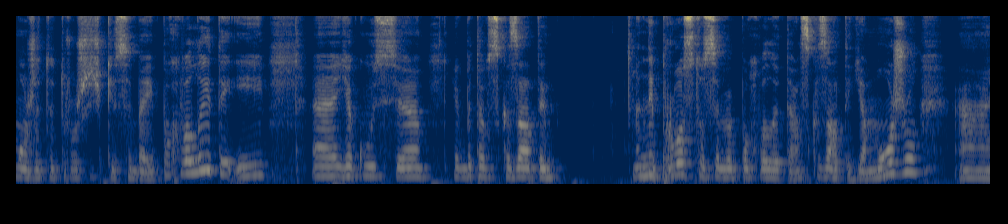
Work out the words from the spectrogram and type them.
можете трошечки себе і похвалити, і е, якусь, е, як би так сказати, не просто себе похвалити, а сказати: Я можу, е,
